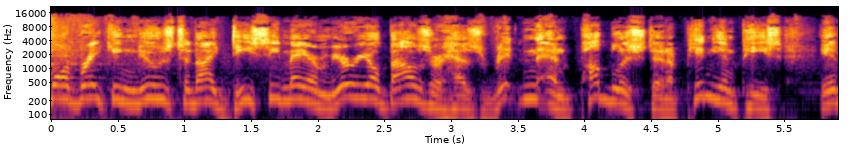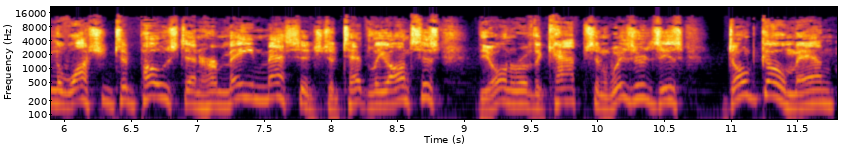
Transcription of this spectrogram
More breaking news tonight. D.C. Mayor Muriel Bowser has written and published an opinion piece in the Washington Post, and her main message to Ted Leonsis, the owner of the Caps and Wizards, is don't go, man.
